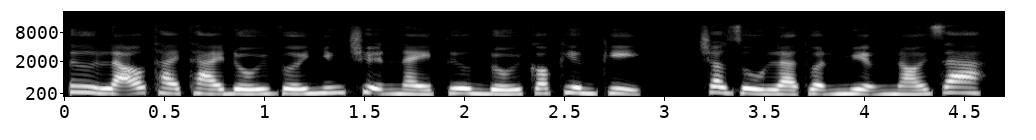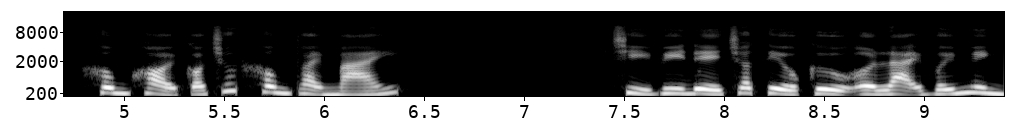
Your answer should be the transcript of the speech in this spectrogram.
Tư lão thái thái đối với những chuyện này tương đối có kiêng kỵ, cho dù là thuận miệng nói ra, không khỏi có chút không thoải mái. Chỉ vì để cho tiểu cửu ở lại với mình,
